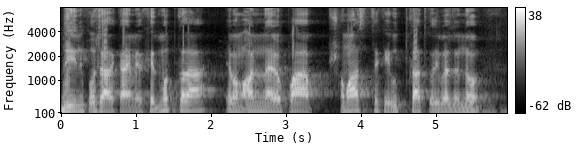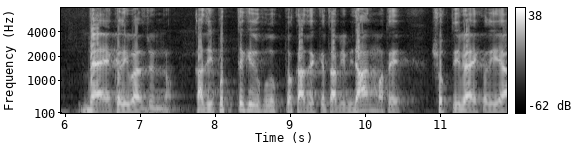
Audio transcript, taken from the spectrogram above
দিন প্রচার কায়েমের খেদমত করা এবং অন্যায় পাপ সমাজ থেকে উৎখাত করিবার জন্য, ব্যয় করিবার জন্য। কাজী প্রত্যেকের উপরোক্ত কাজে কেতাবি বিধান মতে শক্তি ব্যয় করিয়া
